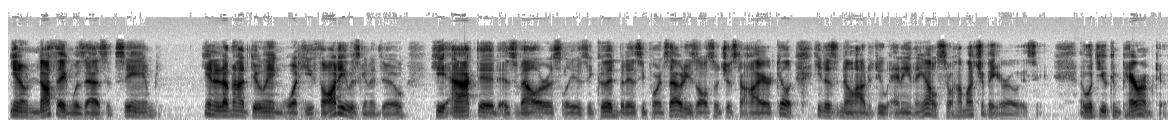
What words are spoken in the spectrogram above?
you know, nothing was as it seemed. He ended up not doing what he thought he was going to do. He acted as valorously as he could, but as he points out, he's also just a hired killer. He doesn't know how to do anything else. So, how much of a hero is he? And what do you compare him to?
